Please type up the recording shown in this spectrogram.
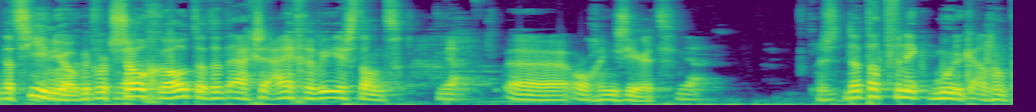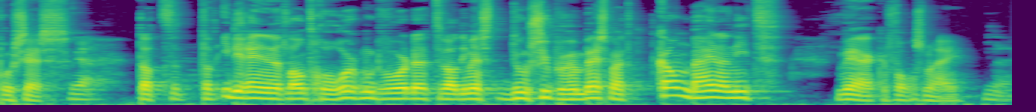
Dat zie je nu ook. Het wordt Ja. zo groot dat het eigenlijk zijn eigen weerstand Ja. eh, organiseert. Ja. Dus dat, dat vind ik moeilijk aan zo'n proces. Dat, dat iedereen in het land gehoord moet worden, terwijl die mensen doen super hun best, maar het kan bijna niet werken volgens mij. Nee,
